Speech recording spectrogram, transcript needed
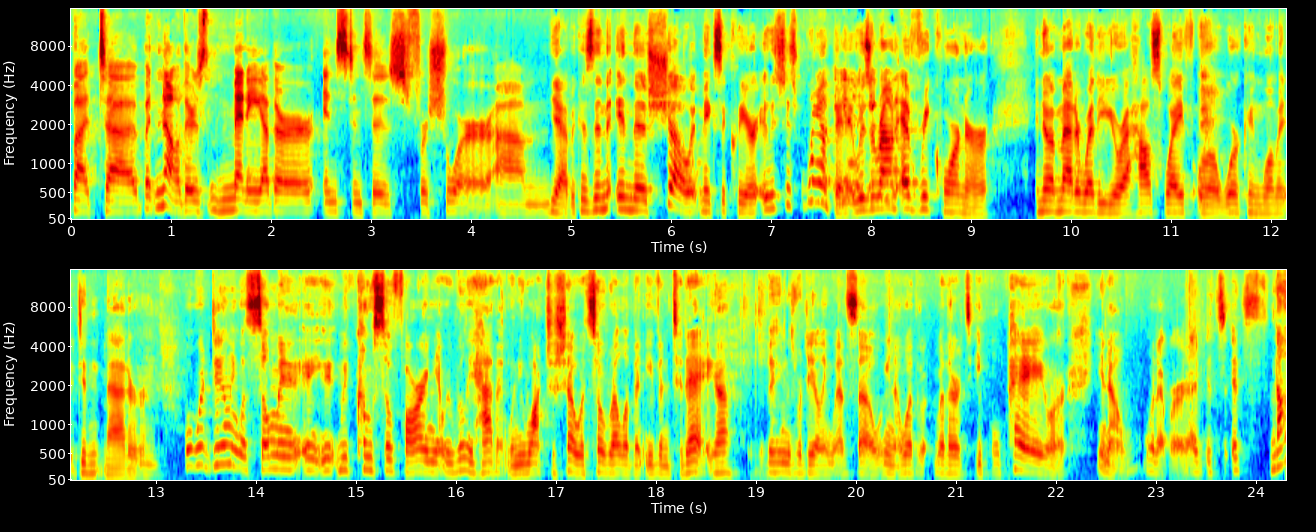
but uh, but no, there's many other instances for sure. Um, Yeah, because in in the show it makes it clear it was just rampant. you It was even- around every corner. And no matter whether you're a housewife or a working woman, it didn't matter. Well, we're dealing with so many. eh, We've come so far, and yet we really haven't. When you watch the show, it's so relevant even today. Yeah. The things we're dealing with. So you know, whether whether it's equal pay or you know whatever, it's it's not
